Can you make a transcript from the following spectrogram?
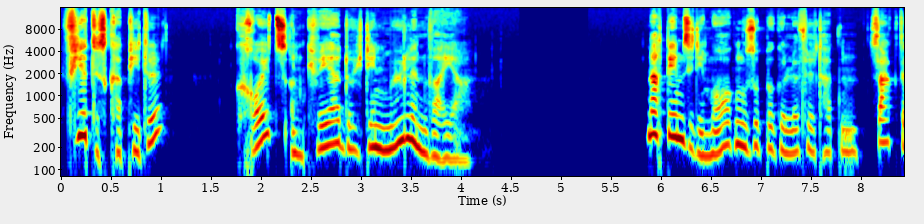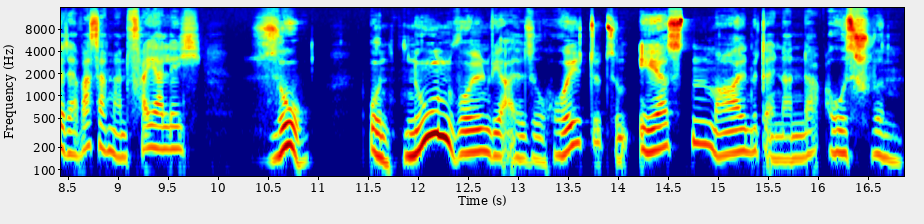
Viertes Kapitel Kreuz und quer durch den Mühlenweiher. Nachdem sie die Morgensuppe gelöffelt hatten, sagte der Wassermann feierlich So, und nun wollen wir also heute zum ersten Mal miteinander ausschwimmen.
